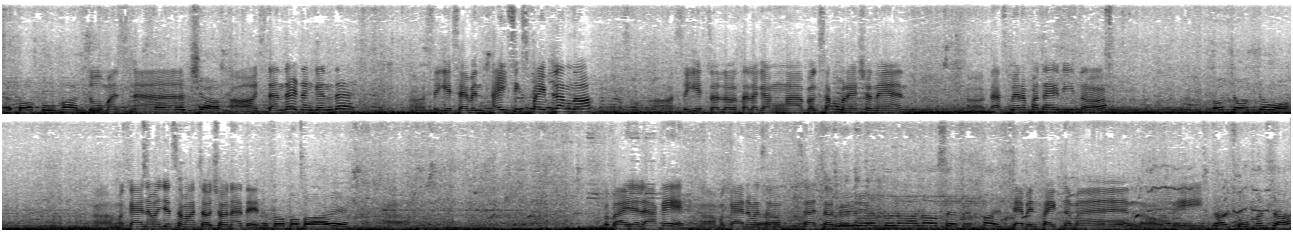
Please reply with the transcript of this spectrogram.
Ito, 2 months. 2 months na. Standard siya. Oh, standard, ang ganda. Oh, sige, 7, ay 6.5 lang, no? Oh, sige, talo, talagang ah, bagsak presyo na yan. Oh, tapos meron pa tayo dito. Ito, chow chow oh. Oh, magkano naman dyan sa mga chow-chow natin? Ito, babae. Oh. Babae, lalaki. Oh, magkano naman sa, sa chow-chow? Ko ito ng ano, 7.5. 7.5 naman. Okay. Yan, 2 months ha.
